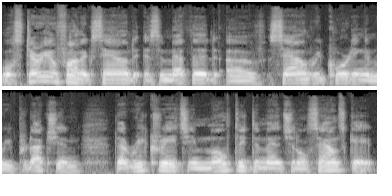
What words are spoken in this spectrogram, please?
Well, stereophonic sound is a method of sound recording and reproduction that recreates a multidimensional soundscape.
